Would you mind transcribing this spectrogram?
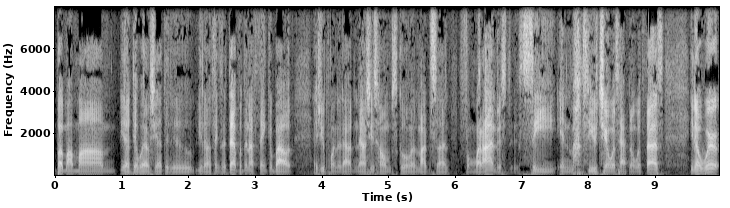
but my mom, you know, did whatever she had to do, you know, things like that. But then I think about, as you pointed out, now she's homeschooling my son. From what I understand, see in my future and what's happening with us, you know, we're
